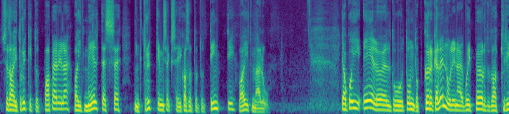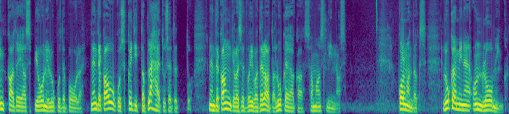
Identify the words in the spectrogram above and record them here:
seda ei trükitud paberile, vaid meeltesse ning trükkimiseks ei kasutatud tinti, vaid mälu. ja kui eelöeldu tundub kõrgelennuline, võib pöörduda krimkade ja spioonilugude poole. Nende kaugus kõditab läheduse tõttu. Nende kangelased võivad elada lugejaga samas linnas. kolmandaks, lugemine on looming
